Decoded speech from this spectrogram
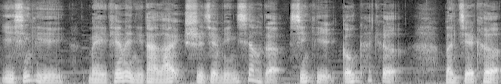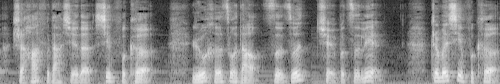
易心理每天为你带来世界名校的心理公开课。本节课是哈佛大学的幸福课，如何做到自尊却不自恋？这门幸福课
